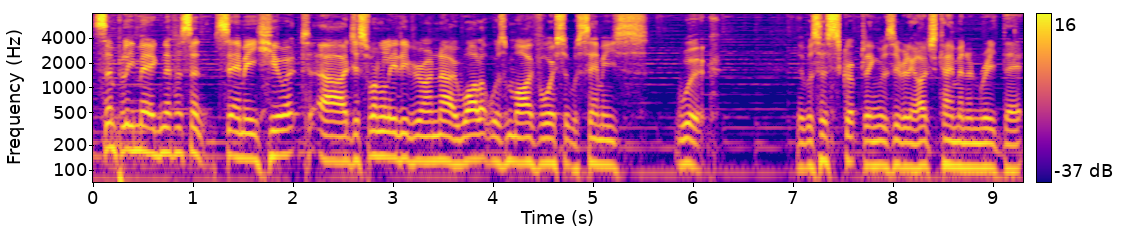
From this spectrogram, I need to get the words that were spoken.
Simply magnificent, Sammy Hewitt. Uh, I just want to let everyone know while it was my voice, it was Sammy's work. It was his scripting, it was everything. I just came in and read that.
